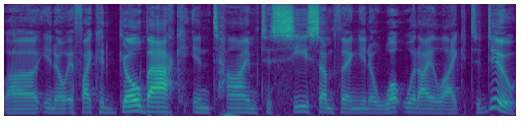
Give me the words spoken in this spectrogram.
uh, you know, if I could go back in time to see something, you know, what would I like to do?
